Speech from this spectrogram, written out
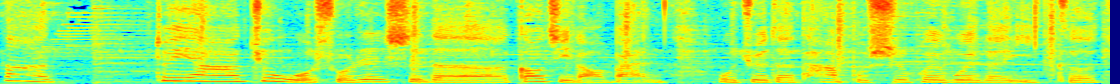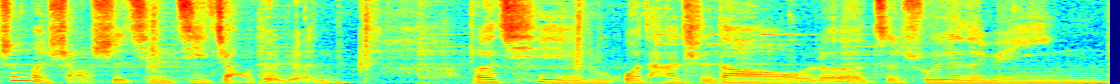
那对呀，就我所认识的高级老板，我觉得他不是会为了一个这么小事情计较的人。而且如果他知道了这所有的原因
